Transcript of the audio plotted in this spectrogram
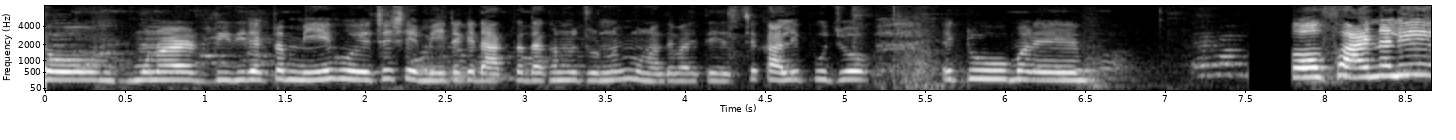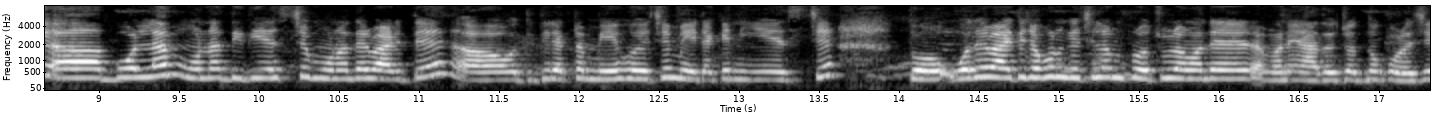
তো মোনার দিদির একটা মেয়ে হয়েছে। সেই মেয়েটাকে ডাক্তার দেখানোর জন্যই মোনাদের বাড়িতে এসছে। কালী পুজো একটু মানে তো ফাইনালি বললাম, মোনা দিদি এসছে মোনাদের বাড়িতে। ও দিদির একটা মেয়ে হয়েছে, মেয়েটাকে নিয়ে এসছে। তো ওদের বাড়িতে যখন গেছিলাম, প্রচুর আমাদের মানে আদর যত্ন করেছে,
